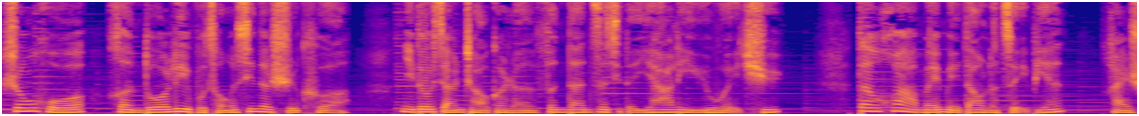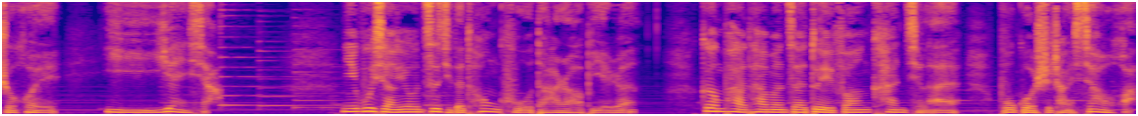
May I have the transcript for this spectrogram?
生活很多力不从心的时刻，你都想找个人分担自己的压力与委屈，但话每每到了嘴边，还是会一一咽下。你不想用自己的痛苦打扰别人，更怕他们在对方看起来不过是场笑话。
